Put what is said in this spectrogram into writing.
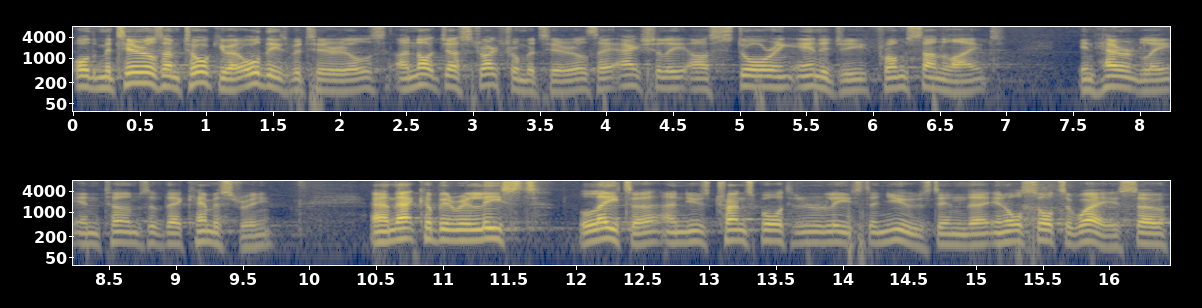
all the materials I'm talking about, all these materials, are not just structural materials, they actually are storing energy from sunlight inherently in terms of their chemistry. And that can be released later and used, transported and released and used in, uh, in all sorts of ways. So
